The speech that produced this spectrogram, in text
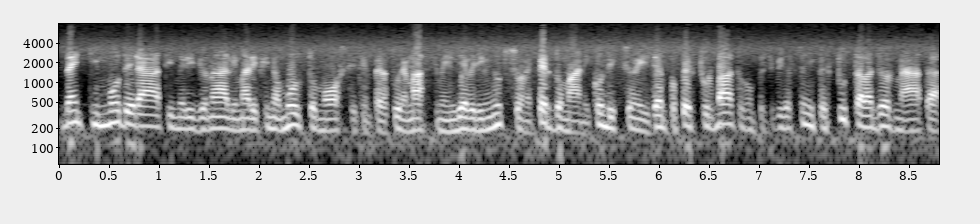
venti moderati meridionali, mari fino a molto mossi, temperature massime in lieve diminuzione, per domani condizioni di tempo perturbato con precipitazioni per tutta la giornata,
